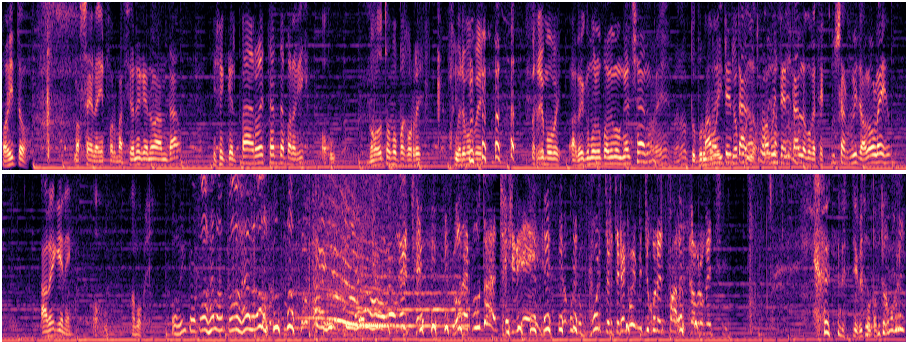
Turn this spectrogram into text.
Ojito, no sé, las informaciones que nos han dado dicen que el pájaro este anda por aquí. Ojo. No estamos para correr. Veremos ver. Veremos ver. A ver cómo lo podemos enganchar, ¿no? A ver, bueno, tú por un Vamos a por intentarlo, otro, vamos a intentarlo porque se escucha el ruido a lo lejos. A ver quién es. Ojo, vamos a ver. Ojito, cógelo, cógelo. ¡Este! ¡Hijo de puta! ¡Este quién es! ¡Me cago en los muertos! ¡Le tenía que haber metido con el palo, cabrón este! ¿Tú cómo correr?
